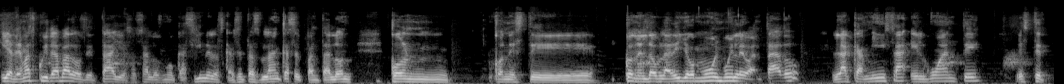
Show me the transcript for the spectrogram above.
Y además cuidaba los detalles, o sea, los mocasines, las calcetas blancas, el pantalón con, con este, con el dobladillo muy, muy levantado, la camisa, el guante, este,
